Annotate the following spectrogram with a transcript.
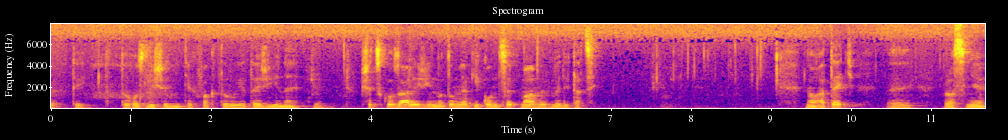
eh, ty, to rozlišení těch faktorů je tež jiné. Hm? Všecko záleží na tom, jaký koncept máme v meditaci. No a teď eh, vlastně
